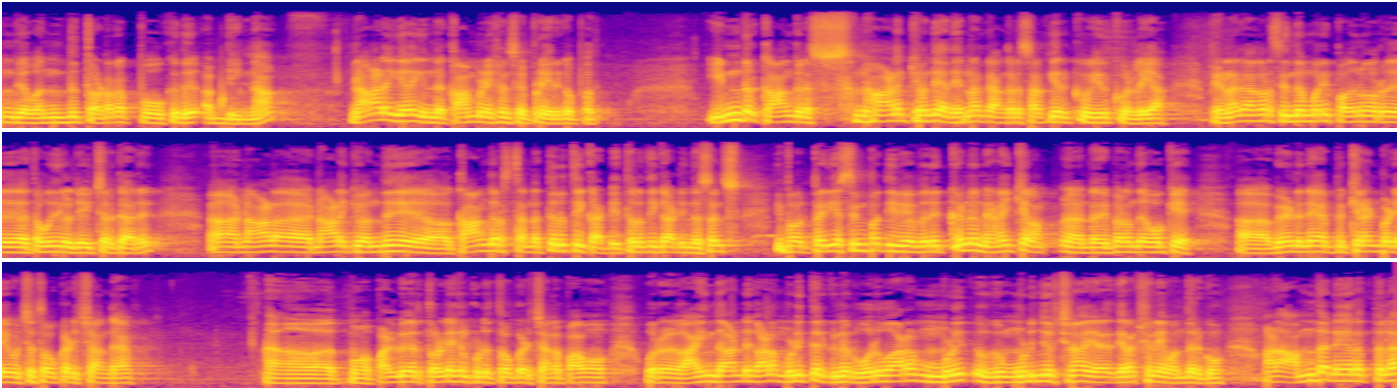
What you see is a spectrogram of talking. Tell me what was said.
அங்கே வந்து தொடரப்போகுது அப்படின்னா நாளைக்கு இந்த காம்பினேஷன்ஸ் எப்படி இருக்க போகுது? இன்று காங்கிரஸ் நாளைக்கு வந்து அது என்ன காங்கிரஸாக இருக்கும் இருக்கும் இல்லையா? இப்போ என்ன காங்கிரஸ் இந்த மாதிரி பதினோரு தொகுதிகள் ஜெயிச்சிருக்காரு. நாளை நாளைக்கு வந்து காங்கிரஸ் தன்னை திருத்தி காட்டி திருத்தி காட்டி இந்த சென்ஸ் இப்போ ஒரு பெரிய சிம்பத்தி வேவ் இருக்குன்னு நினைக்கலாம். நிறைய பேர் வந்து ஓகே வேணுனே இப்போ கிரண்பேடியை வச்சு தோக்கடிச்சாங்க. பல்வேறு தொல்லைகள் கொடுத்து தோக்கடிச்சாங்க. பாவம் ஒரு ஐந்து ஆண்டு காலம் முடித்திருக்குன்னு ஒரு வாரம் முடி முடிஞ்சிருச்சுன்னா எலெக்ஷனே வந்திருக்கும். ஆனால் அந்த நேரத்தில்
